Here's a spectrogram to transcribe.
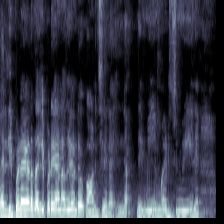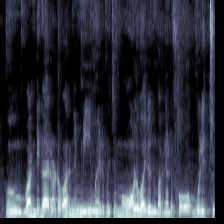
തല്ലിപ്പടയുടെ തല്ലിപ്പടയാണ് അത് കണ്ടോ കാണിച്ചു തരാറില്ല നീ മീൻ മേടിച്ച് മീൻ വണ്ടിക്കാരനോട് പറഞ്ഞ് മീൻ മേടിപ്പിച്ച് മോൾ വരുമെന്ന് പറഞ്ഞുകൊണ്ട് ഫോ വിളിച്ചു.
